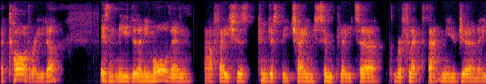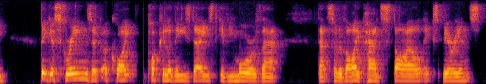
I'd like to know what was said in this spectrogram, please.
a card reader isn't needed anymore, then our fascias can just be changed simply to reflect that new journey. Bigger screens are, are quite popular these days to give you more of that that sort of iPad style experience.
